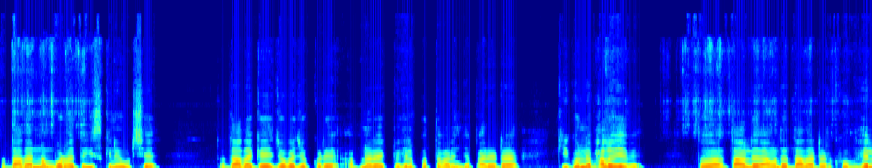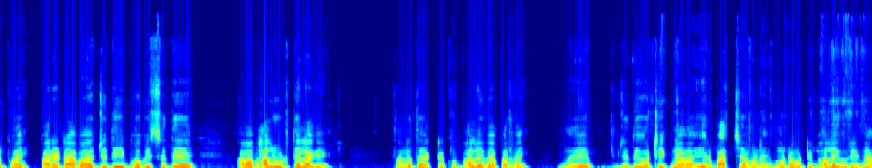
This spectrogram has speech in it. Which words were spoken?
তো দাদার নম্বর হয়তো স্ক্রিনে উঠছে। তো দাদাকে যোগাযোগ করে আপনারা একটু হেল্প করতে পারেন যে পায়রাটা কি করলে ভালো হয়ে যাবে। তো তাহলে আমাদের দাদাটার খুব হেল্প হয়। পায়রাটা আবার যদি ভবিষ্যতে আবার ভালো উঠতে লাগে তাহলে তো একটা খুব ভালোই ব্যাপার হয়। না এ- যদিও ঠিক না হয় এর বাচ্চা মানে মোটামুটি ভালোই উড়ে না?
